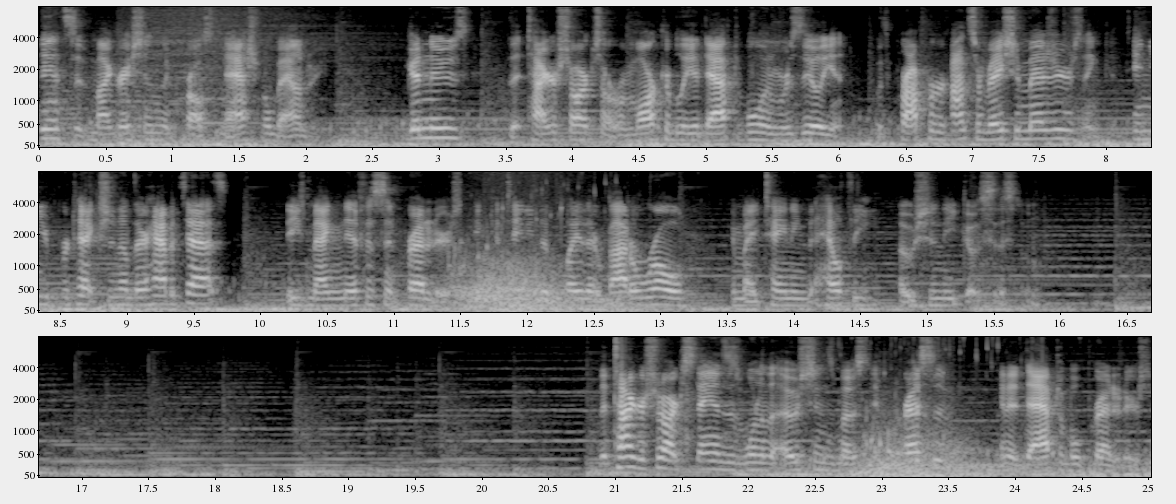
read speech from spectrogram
extensive migrations across national boundaries. Good news that tiger sharks are remarkably adaptable and resilient. With proper conservation measures and continued protection of their habitats, these magnificent predators can continue to play their vital role in maintaining the healthy ocean ecosystem. The tiger shark stands as one of the ocean's most impressive and adaptable predators,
